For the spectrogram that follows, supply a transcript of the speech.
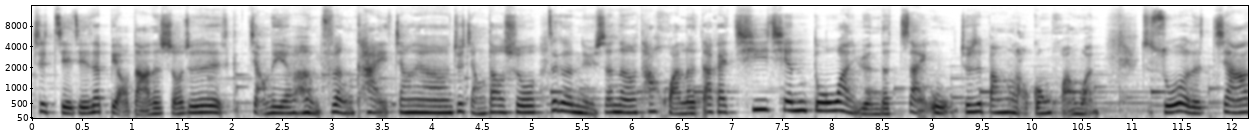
这姐姐在表达的时候，就是讲的也很愤慨，讲讲就讲到说，这个女生呢，她还了大概七千多万元的债务，就是帮老公还完，所有的家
